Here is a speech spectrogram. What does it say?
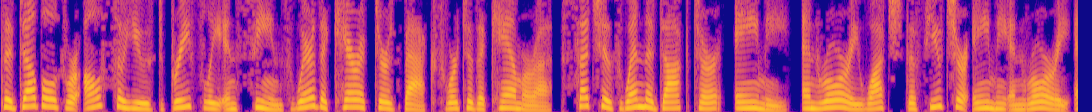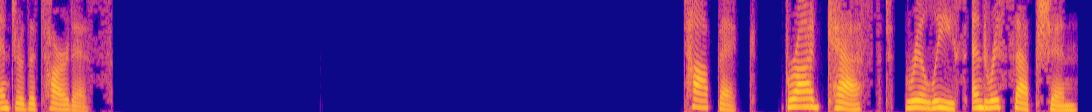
The doubles were also used briefly in scenes where the characters' backs were to the camera, such as when the Doctor, Amy, and Rory watched the future Amy and Rory enter the TARDIS. Topic: Broadcast, release and reception.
